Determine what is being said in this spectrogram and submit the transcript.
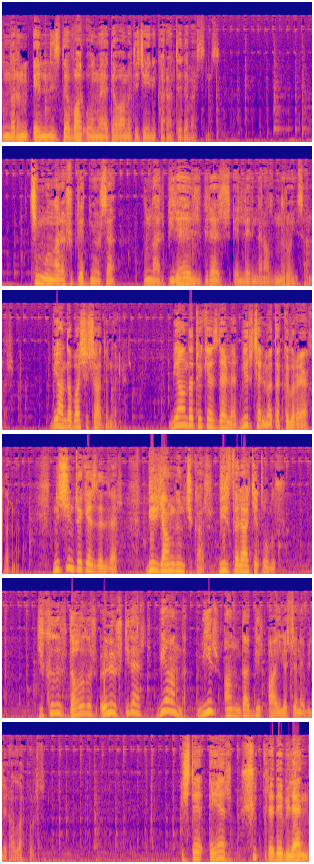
bunların elinizde var olmaya devam edeceğini garanti edemezsiniz. Kim bunlara şükretmiyorsa, bunlar birer birer ellerinden alınır o insanlar. Bir anda baş aşağı dönerler. Bir anda tökezlerler. Bir çelme takılır ayaklarına. Niçin tökezlediler? Bir yangın çıkar. Bir felaket olur. Yıkılır, dağılır, ölür, gider. Bir anda, bir anda bir aile sönebilir Allah korusun. İşte eğer şükredebilen,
